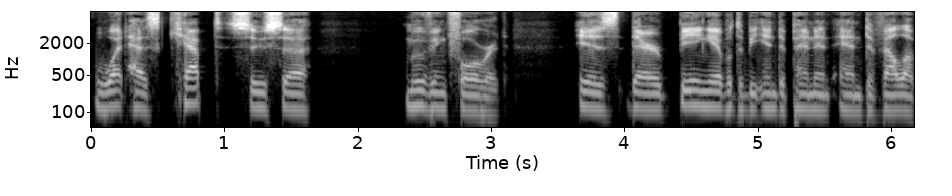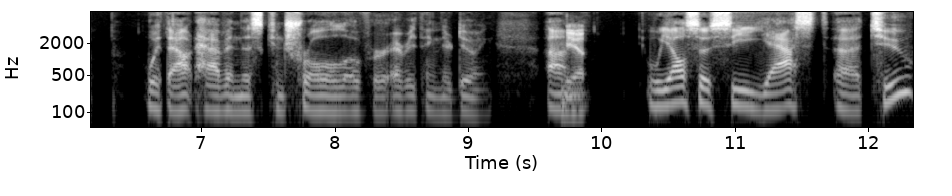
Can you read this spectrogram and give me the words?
what has kept SUSE moving forward is their being able to be independent and develop without having this control over everything they're doing. Um, Yep. We also see YAST uh, 2.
